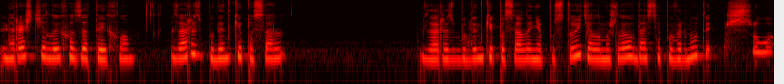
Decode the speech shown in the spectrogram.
Нарешті лихо затихло. Зараз будинки посел... Зараз будинки поселення пустують, але можливо вдасться повернути. Що,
